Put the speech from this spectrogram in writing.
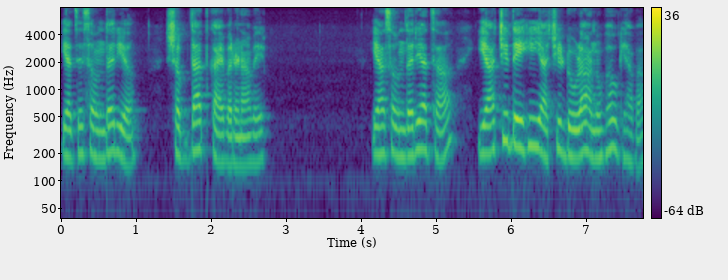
याचे सौंदर्य शब्दात काय वर्णावे? या सौंदर्याचा याची देही याची डोळा अनुभव घ्यावा.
